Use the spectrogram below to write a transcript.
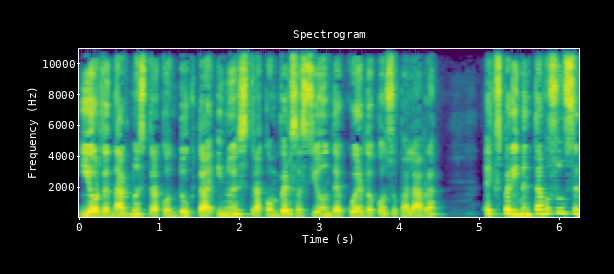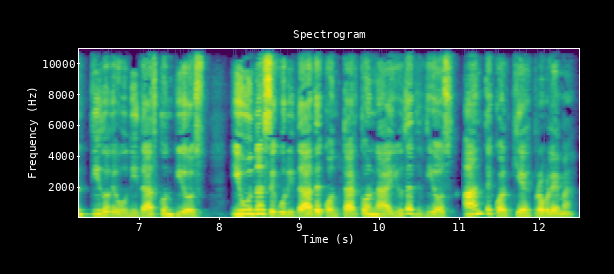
y ordenar nuestra conducta y nuestra conversación de acuerdo con su palabra, experimentamos un sentido de unidad con Dios y una seguridad de contar con la ayuda de Dios ante cualquier problema.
